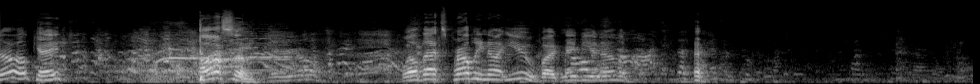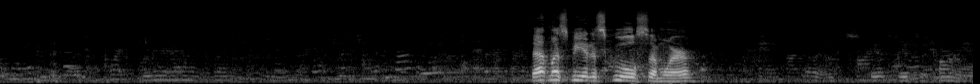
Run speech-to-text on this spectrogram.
oh okay. Awesome. Well, that's probably not you, but maybe another. That must be at a school somewhere. It's, it's, it's a carnival.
